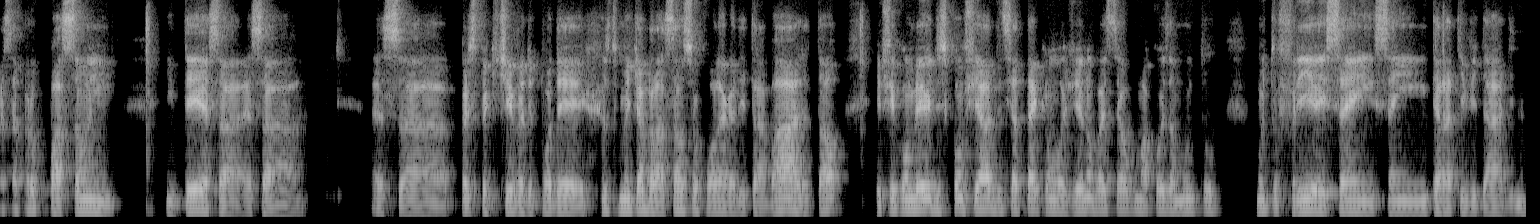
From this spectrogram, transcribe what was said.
essa preocupação em, em ter essa, essa, essa perspectiva de poder justamente abraçar o seu colega de trabalho e tal, e ficam meio desconfiados se a tecnologia não vai ser alguma coisa muito muito fria e sem sem interatividade, né?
